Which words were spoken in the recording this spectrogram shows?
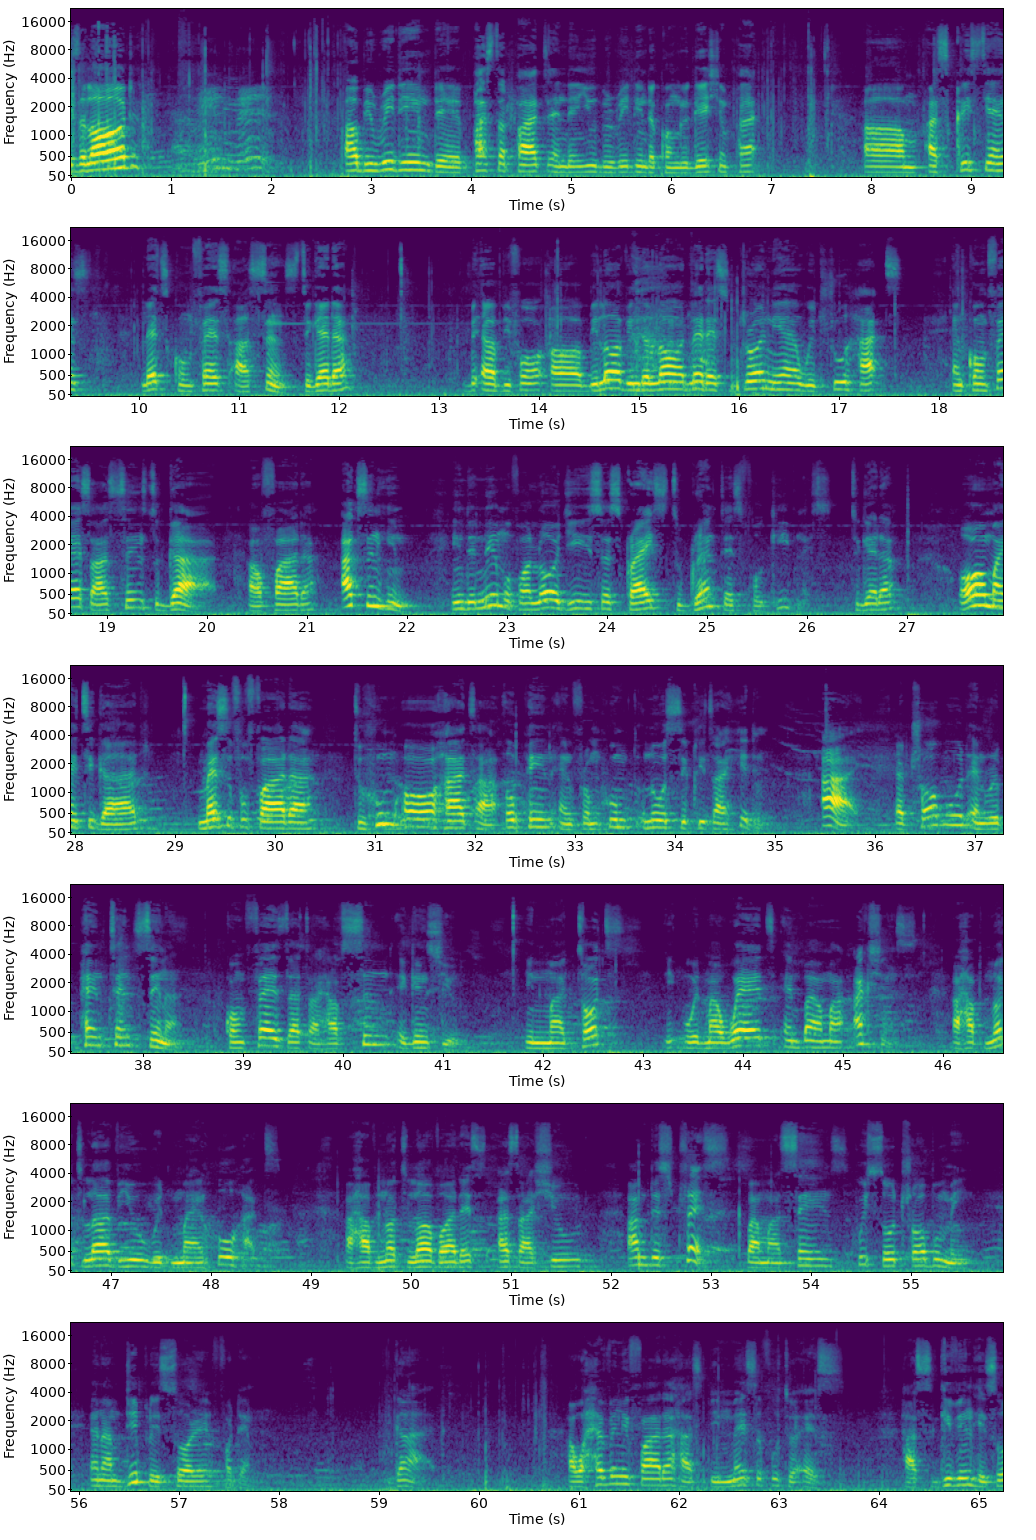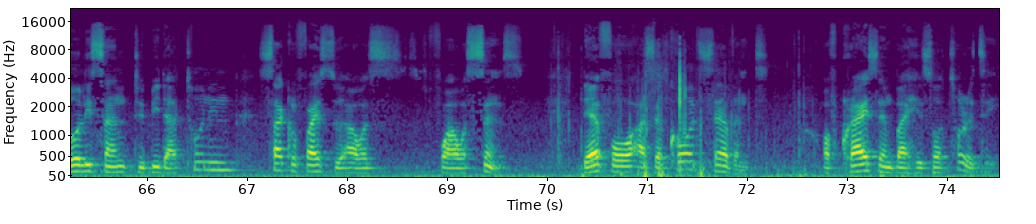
The Lord. I'll be reading the pastor part and then you'll be reading the congregation part. Um, as Christians, let's confess our sins together. Uh, before, uh, beloved in the Lord, let us draw near with true hearts and confess our sins to God, our Father, asking Him in the name of our Lord Jesus Christ to grant us forgiveness. Together, Almighty God, merciful Father, to whom all hearts are open and from whom no secrets are hidden. I, a troubled and repentant sinner, confess that I have sinned against you. In my thoughts, with my words, and by my actions, I have not loved you with my whole heart. I have not loved others as I should. I'm distressed by my sins, which so trouble me, and I'm deeply sorry for them. God, our Heavenly Father has been merciful to us, has given His Holy Son to be the atoning sacrifice to our, for our sins. Therefore, as a called servant of Christ and by His authority,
